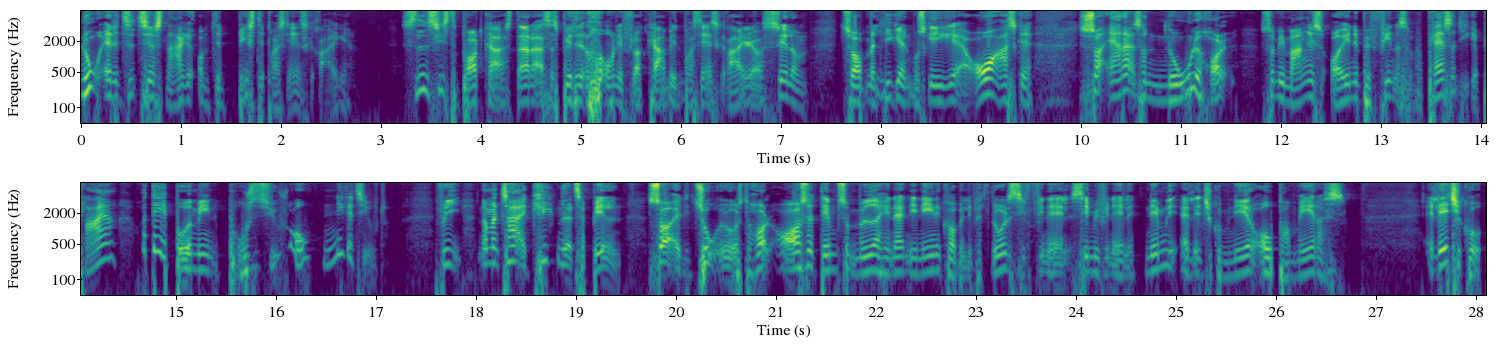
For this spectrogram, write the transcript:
Nu er det tid til at snakke om det bedste brasilianske række. Siden sidste podcast, der er der altså spillet en ordentlig flot kamp i den brasilianske række, og selvom toppen af ligaen måske ikke er overraskende, så er der altså nogle hold, som i manges øjne befinder sig på pladser, de ikke plejer, og det er både ment positivt og negativt. Fordi når man tager et kig ned ad tabellen, så er de to øverste hold også dem, som møder hinanden i en ene Copa Libertadores semifinale, nemlig Atletico Mineiro og Palmeiras. Atletico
